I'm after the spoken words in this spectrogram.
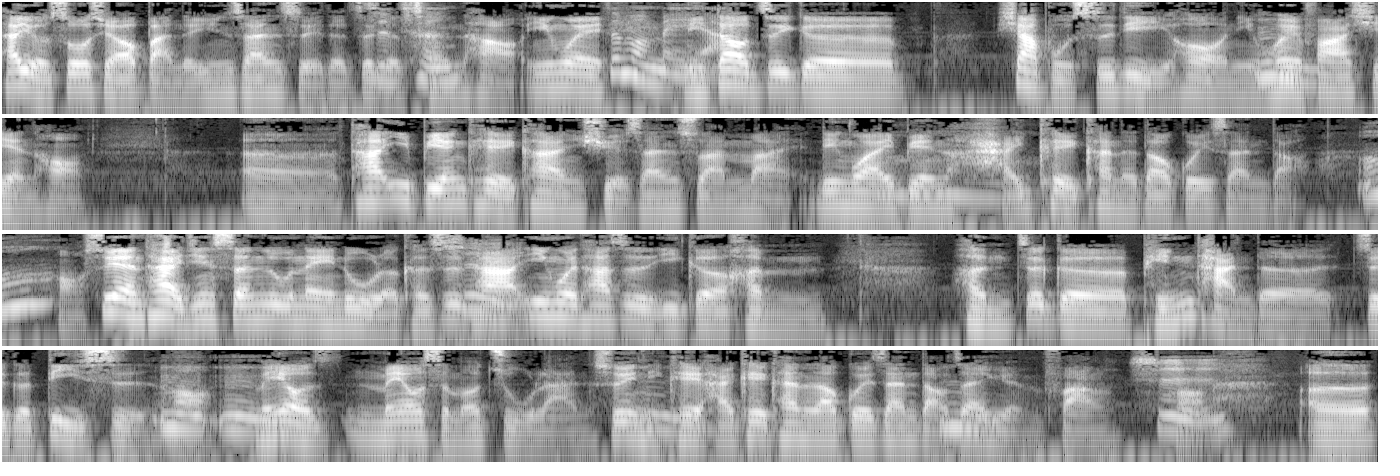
它有缩小版的云山水的这个自称。称号，因为这么美啊。你到这个夏普湿地以后，你会嗯。发现哈、呃，它一边可以看雪山山脉，另外一边还可以看得到龟山岛。哦，哦，虽然它已经深入内陆了，可是它因为它是一个很很这个平坦的这个地势哦，嗯。嗯没有没有什么阻拦，所以你可以、嗯。还可以看得到龟山岛在嗯远方。是。哦。呃，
